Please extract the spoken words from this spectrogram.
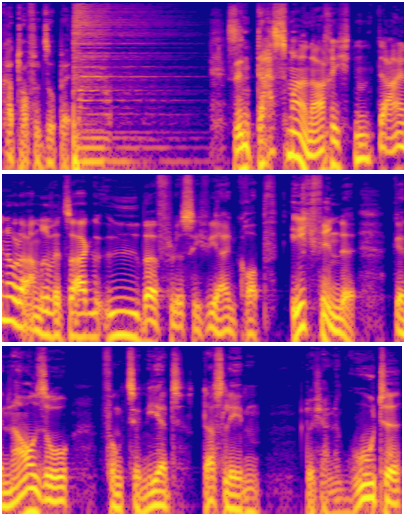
Kartoffelsuppe. Sind das mal Nachrichten? Der eine oder andere wird sagen, überflüssig wie ein Kropf. Ich finde, genauso funktioniert das Leben. Durch eine gute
